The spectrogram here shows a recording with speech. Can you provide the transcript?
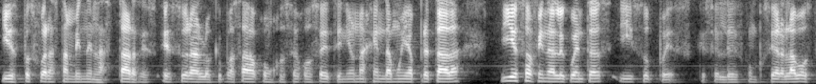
y después fueras también en las tardes. Eso era lo que pasaba con José José. Tenía una agenda muy apretada y eso a final de cuentas hizo pues que se le descompusiera la voz.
